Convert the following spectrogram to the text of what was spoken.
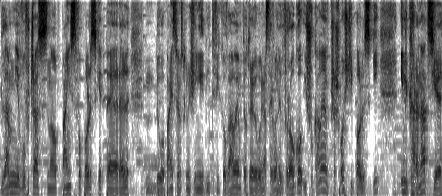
Dla mnie wówczas no, państwo polskie PRL było państwem, z którym się nie identyfikowałem, do którego byłem nastawiony wrogo i szukałem w przeszłości Polski inkarnacje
